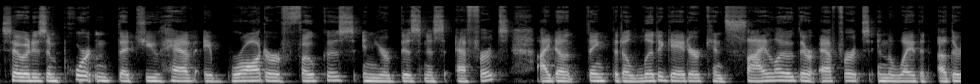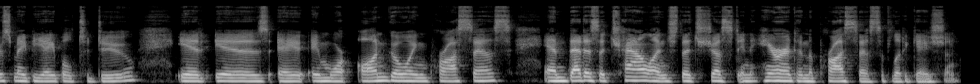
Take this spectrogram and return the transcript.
So it is important that you have a broader focus in your business efforts. I don't think that a litigator can silo their efforts in the way that others may be able to do. It is a, a more ongoing process, and that is a challenge that's just inherent in the process of litigation.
